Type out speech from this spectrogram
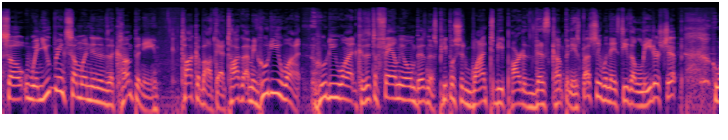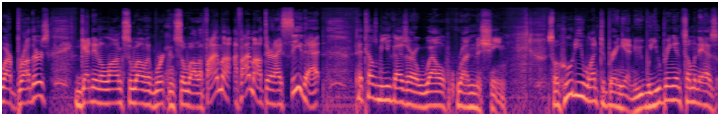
So when you bring someone into the company, talk about that. Talk. I mean, who do you want? Who do you want? Because it's a family-owned business. People should want to be part of this company, especially when they see the leadership, who are brothers, getting along so well and working so well. If I'm out, if I'm out there and I see that, that tells me you guys are a well-run machine. So who do you want to bring in? Will you bring in someone that has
